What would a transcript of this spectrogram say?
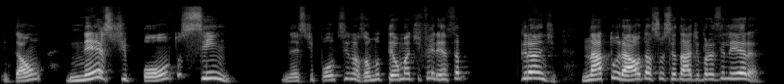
Então, neste ponto, sim. Neste ponto, sim, nós vamos ter uma diferença grande, natural da sociedade brasileira.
